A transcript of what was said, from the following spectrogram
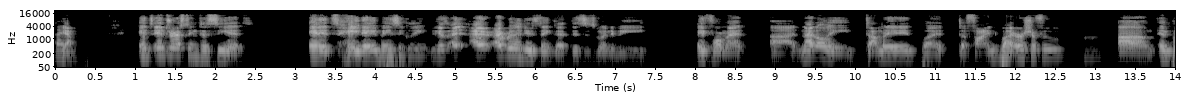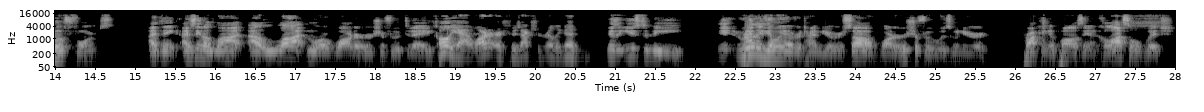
thing. Yeah. it's interesting to see it in its heyday, basically, because I, I, I really do think that this is going to be a format uh, not only dominated but defined by Urshifu um, in both forms. I think I've seen a lot, a lot more water Urshifu today Oh yeah, Water Earth is actually really good. because it used to be it, really the only ever time you ever saw water Urshifu was when you were procking a policy on Coalossal, which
